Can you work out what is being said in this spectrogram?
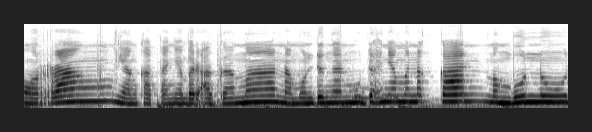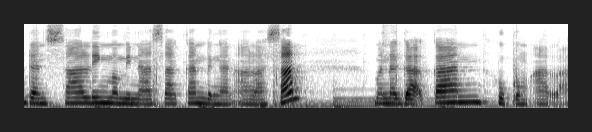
orang yang katanya beragama namun dengan mudahnya menekan, membunuh dan saling membinasakan dengan alasan menegakkan hukum Allah.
